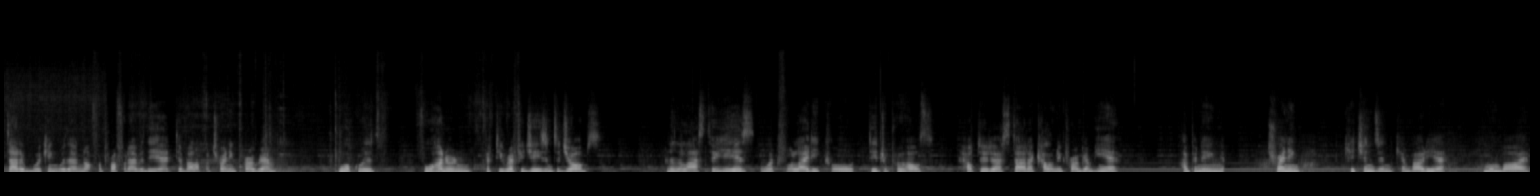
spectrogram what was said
started working with a not-for-profit over there, develop a training program, walk with 450 refugees into jobs. And in the last two years, worked for a lady called Deidre Pujols, helped her to start a culinary program here, opening training kitchens in Cambodia, Mumbai,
